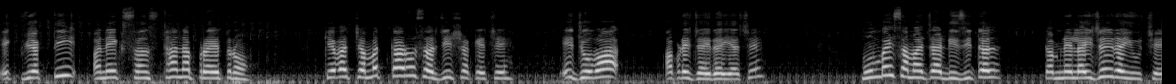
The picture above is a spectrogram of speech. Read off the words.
એક વ્યક્તિ અને એક સંસ્થાના પ્રયત્નો કેવા ચમત્કારો સર્જી શકે છે એ જોવા આપણે જઈ રહ્યા છે. મુંબઈ સમાચાર ડિજિટલ તમને લઈ જઈ રહ્યું છે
